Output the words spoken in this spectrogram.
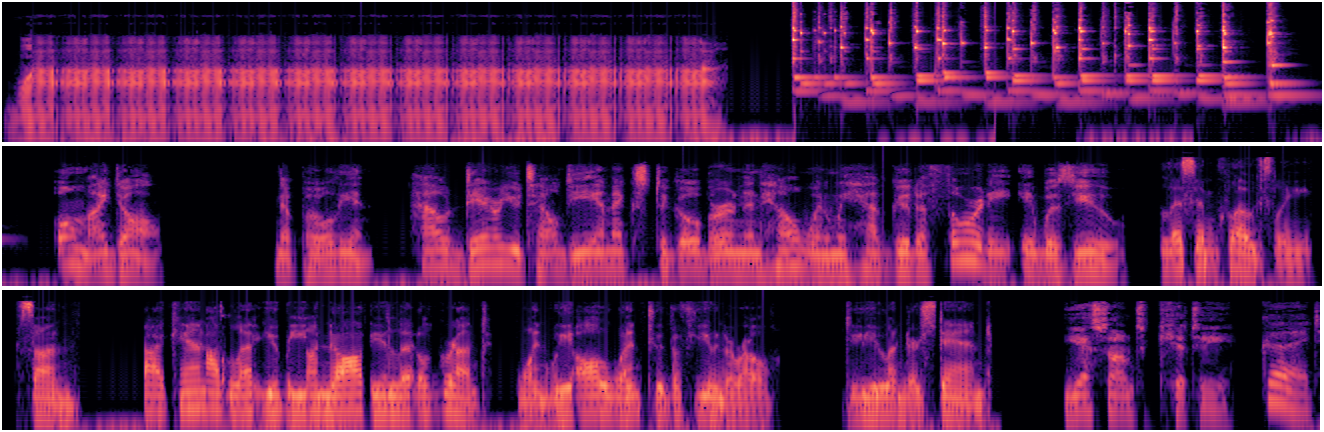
Wah ah ah ah ah ah ah ah ah ah ah ah ah. Oh my doll. Napoleon, how dare you tell DMX to go burn in hell when we have good authority it was you. Listen closely, son. I cannot let you be a naughty little grunt when we all went to the funeral. Do you understand? Yes, Aunt Kitty. Good.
